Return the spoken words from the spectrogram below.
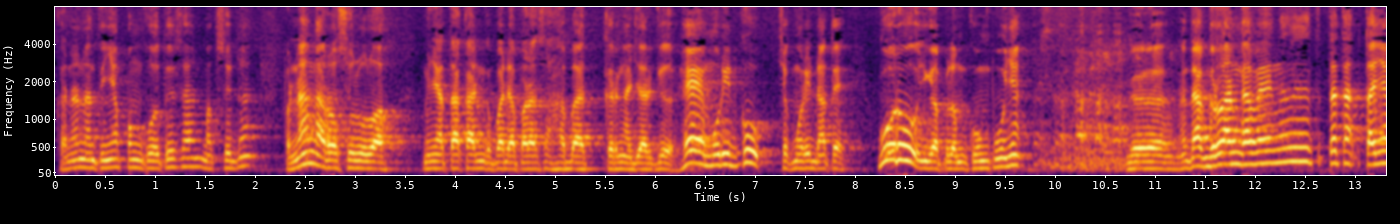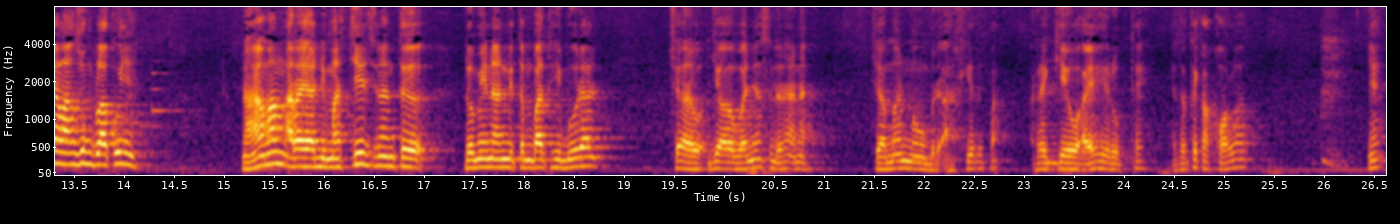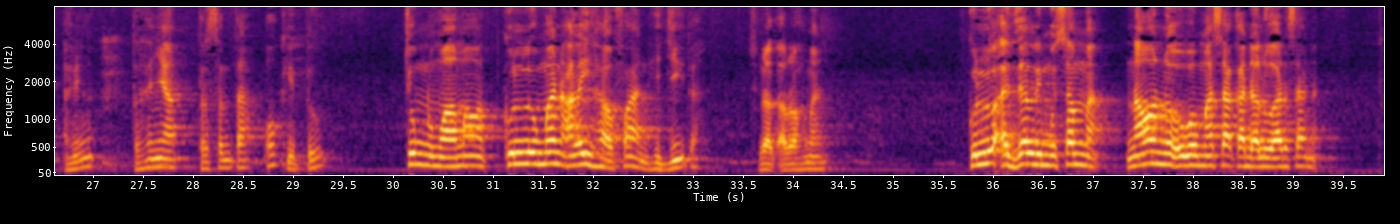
Karena nantinya pengkutusan maksudnya pernah nggak Rasulullah menyatakan kepada para sahabat ke ngajar ke, "He muridku," cek murid nate, "Guru juga film kungpunya." Nanti geruan kami tanya langsung pelakunya. Nah, emang area di masjid nanti dominan di tempat hiburan. Jawabannya sederhana. Zaman mau berakhir, Pak. Rekio ayah hirup teh. Eta teh kakolot. Ya akhirnya tersenyap tersentak. Oh gitu. Cung nu maut kullu man alaiha fan. Hiji tah surat ar-rahman. Kullu ajal musamma. Naon nu eueuh masa kadaluar sana?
